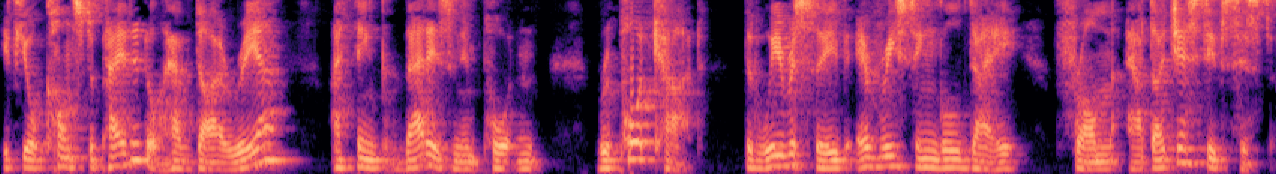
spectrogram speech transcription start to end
if you're constipated or have diarrhea, I think that is an important report card that we receive every single day from our digestive system.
